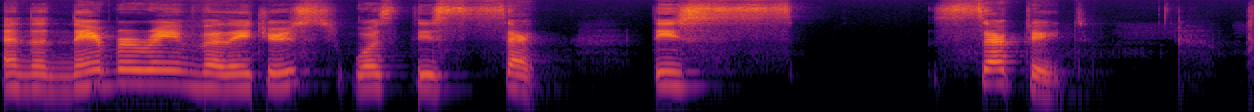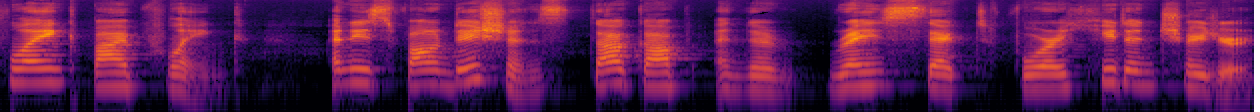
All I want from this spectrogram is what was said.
and the neighboring villages was dissect, dissected, plank by plank, and its foundations dug up and ransacked for hidden treasure,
